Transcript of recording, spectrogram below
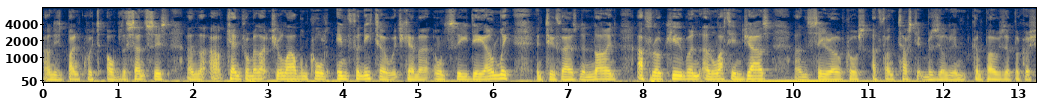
and his Banquet of the Senses. And that came from an actual album called Infinito, which came out on CD only in 2009. Afro Cuban and Latin jazz, and Ciro, of course, a fantastic Brazilian composer, percussionist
